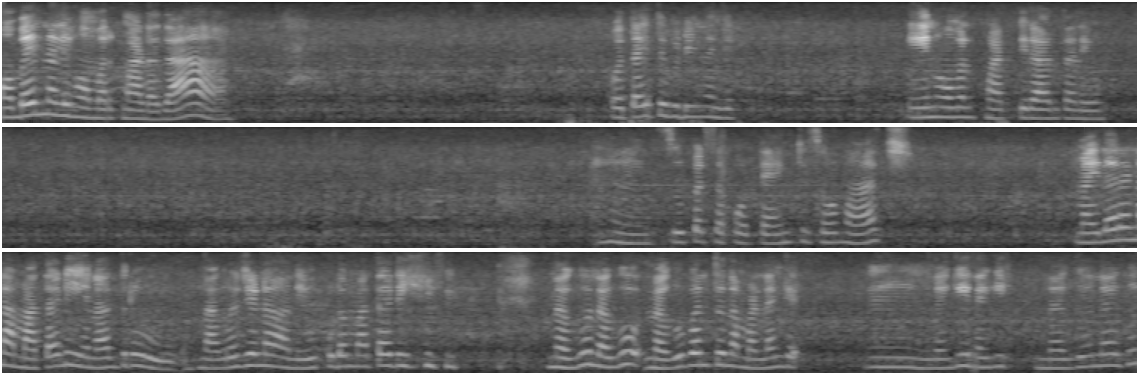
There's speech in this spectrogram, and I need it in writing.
ಮೊಬೈಲ್ನಲ್ಲಿ ಹೋಮ್ವರ್ಕ್ ಮಾಡೋದಾ? ಗೊತ್ತಾಯ್ತು ಬಿಡಿ ನನಗೆ ಏನು ಹೋಮ್ವರ್ಕ್ ಮಾಡ್ತೀರಾ ಅಂತ ನೀವು? Super support thank you so much ಮೈಲಾರಣ್ಣ ಮಾತಾಡಿ, ಏನಾದರೂ ನಾಗರಾಜಣ್ಣ, ನೀವು ಕೂಡ ಮಾತಾಡಿ. ನಗು ನಗು ನಗು ಬಂತು ನಮ್ಮ ಅಣ್ಣಂಗೆ. ನಗಿ ನಗಿ. ನಗು ನಗು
